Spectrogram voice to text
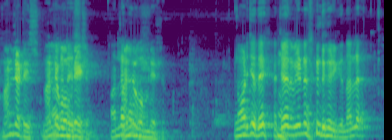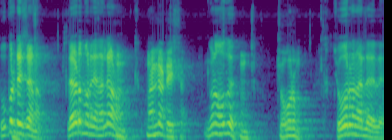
നല്ല ടേസ്റ്റ് നല്ല കോമ്പിനേഷൻ നല്ല നല്ല കോമ്പിനേഷൻ നോടിച്ചതേ അച്ഛാ വീണ്ടും വീണ്ടും കഴിക്കും. നല്ല സൂപ്പർ ടേസ്റ്റ് ആണോ? എല്ലാവരും പറഞ്ഞാൽ നല്ലതാണോ? നല്ല ടേസ്റ്റാണ് നിങ്ങൾ നോക്ക്. ചോറും. ചോറ് നല്ലതല്ലേ?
